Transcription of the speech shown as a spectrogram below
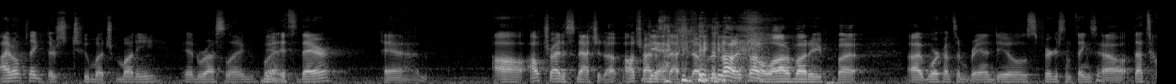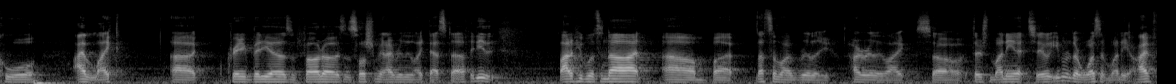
I don't think there's too much money in wrestling, but Yeah. it's there, and I'll, I'll try to snatch it up. I'll try Yeah. to snatch it up. It's not it's not a lot of money, but uh, work on some brand deals, figure some things out. That's cool. I like uh, creating videos and photos and social media. I really like that stuff. It either a lot of people it's not, um, but that's something I really I really like. So if there's money in it too, even if there wasn't money, I've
